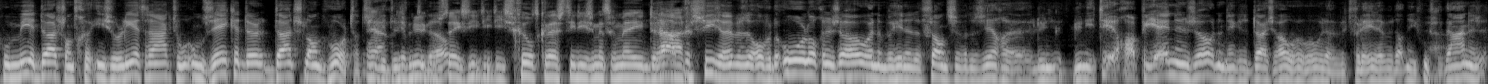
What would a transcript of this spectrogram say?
hoe meer Duitsland geïsoleerd raakt, hoe onzekerder Duitsland wordt. Dat zie Ja, je je dus hebt nu natuurlijk nog steeds die, die, die schuldkwestie die ze met zich meedragen. Ja, precies. Dan hebben ze het over de oorlog en zo. En dan beginnen de Fransen wat te zeggen. eh, l'uni- L'unité européenne en zo. Dan denken de Duitsers, oh, oh, oh, in het verleden hebben we dat niet goed gedaan. En,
